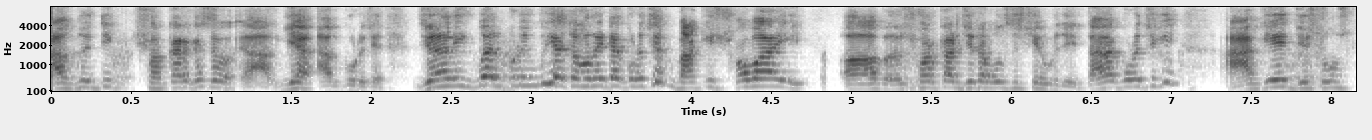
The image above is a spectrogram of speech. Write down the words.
রাজনৈতিক সরকারের কাছে ইয়া করেছে। জেনারেল ইকবাল করিম ভুইয়া যখন এটা করেছেন, বাকি সবাই সরকার যেটা বলছে সেই অনুযায়ী। তারা করেছে কি, আগে যে সমস্ত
